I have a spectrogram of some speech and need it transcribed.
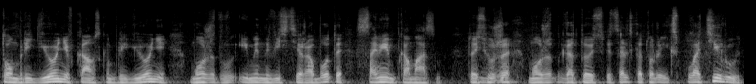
том регионе, в Камском регионе, может именно вести работы с самим КАМАЗом. То есть mm-hmm. уже может готовить специалист, который эксплуатирует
